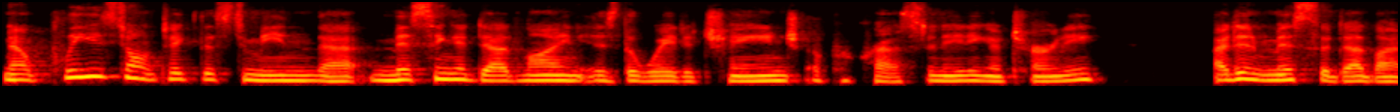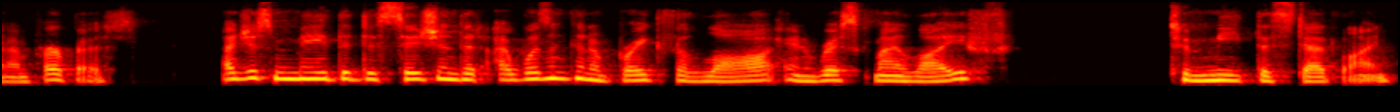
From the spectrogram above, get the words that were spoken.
Now, please don't take this to mean that missing a deadline is the way to change a procrastinating attorney. I didn't miss the deadline on purpose. I just made the decision that I wasn't going to break the law and risk my life to meet this deadline.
